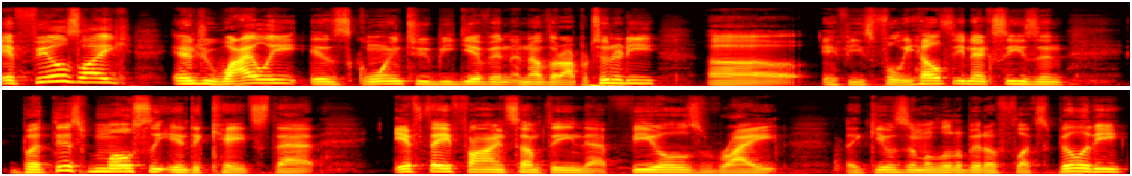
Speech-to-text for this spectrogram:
it feels like Andrew Wylie is going to be given another opportunity uh, if he's fully healthy next season. But this mostly indicates that if they find something that feels right, that gives them a little bit of flexibility,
